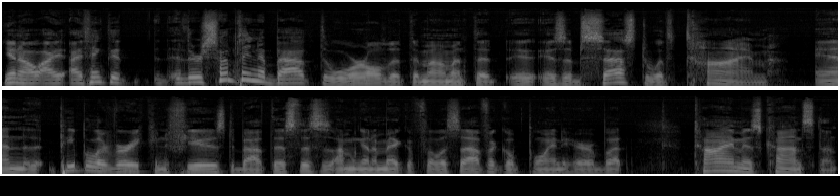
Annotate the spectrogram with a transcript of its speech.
you know, I, I think that there's something about the world at the moment that is obsessed with time, and people are very confused about this. This is I'm going to make a philosophical point here, but time is constant.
